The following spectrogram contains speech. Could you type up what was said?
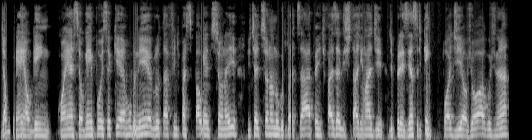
de alguém, alguém conhece alguém, pô, isso aqui é rubro-negro, tá afim de participar, alguém adiciona aí, a gente adiciona no grupo do WhatsApp, a gente faz a listagem lá de, de presença de quem pode ir aos jogos, né?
